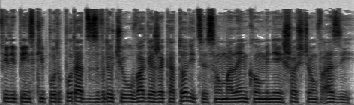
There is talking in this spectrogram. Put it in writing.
Filipiński purpurat zwrócił uwagę, że katolicy są maleńką mniejszością w Azji,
